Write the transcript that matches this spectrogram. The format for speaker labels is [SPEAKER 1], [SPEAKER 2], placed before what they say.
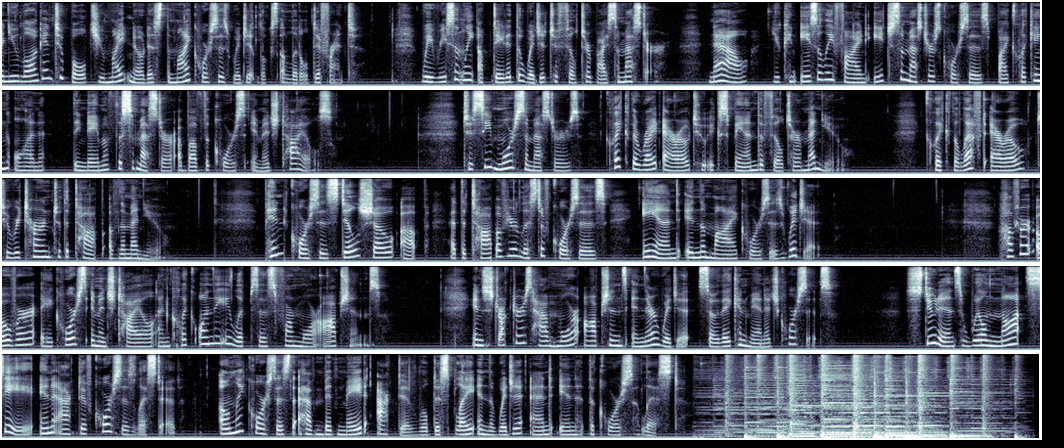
[SPEAKER 1] When you log into Bolt, you might notice the My Courses widget looks a little different. We recently updated the widget to filter by semester. Now, you can easily find each semester's courses by clicking on the name of the semester above the course image tiles. To see more semesters, click the right arrow to expand the filter menu. Click the left arrow to return to the top of the menu. Pinned courses still show up at the top of your list of courses and in the My Courses widget. Hover over a course image tile and click on the ellipsis for more options. Instructors have more options in their widget so they can manage courses. Students will not see inactive courses listed. Only courses that have been made active will display in the widget and in the course list.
